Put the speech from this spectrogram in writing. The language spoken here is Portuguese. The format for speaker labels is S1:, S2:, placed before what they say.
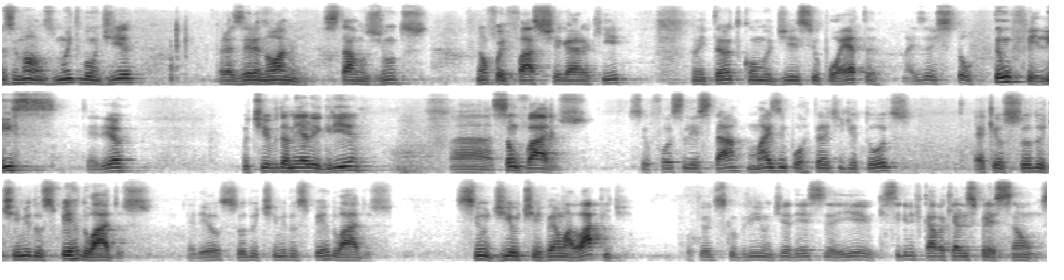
S1: Meus irmãos, muito bom dia. Prazer enorme estarmos juntos. Não foi fácil chegar aqui. No entanto, como disse o poeta, mas eu estou tão feliz, entendeu? Motivo da minha alegria ah, são vários. Se eu fosse listar, o mais importante de todos é que eu sou do time dos perdoados, entendeu? Sou do time dos perdoados. Se um dia eu tiver uma lápide, porque eu descobri um dia desses aí o que significava aquela expressão,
